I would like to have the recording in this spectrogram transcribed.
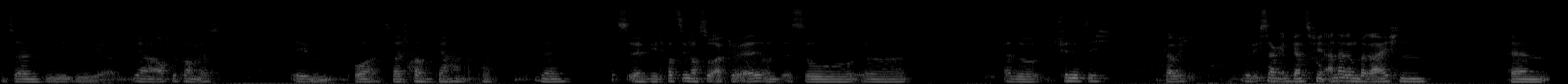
sozusagen, die, die ja aufgekommen ist, eben vor 2000 Jahren oder äh, ist irgendwie trotzdem noch so aktuell und ist so, äh, also findet sich, glaube ich, würde ich sagen, in ganz vielen anderen Bereichen ähm,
